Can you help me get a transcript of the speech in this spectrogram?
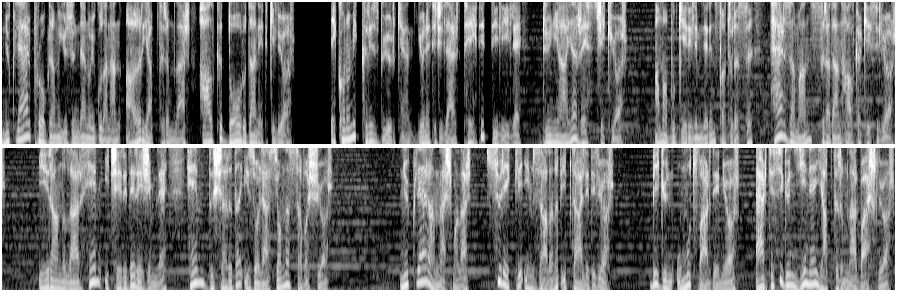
Nükleer programı yüzünden uygulanan ağır yaptırımlar halkı doğrudan etkiliyor. Ekonomik kriz büyürken yöneticiler tehdit diliyle dünyaya rest çekiyor. Ama bu gerilimlerin faturası her zaman sıradan halka kesiliyor. İranlılar hem içeride rejimle hem dışarıda izolasyonla savaşıyor. Nükleer anlaşmalar sürekli imzalanıp iptal ediliyor. Bir gün umut var deniyor, ertesi gün yine yaptırımlar başlıyor.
